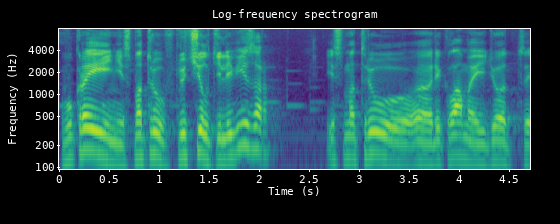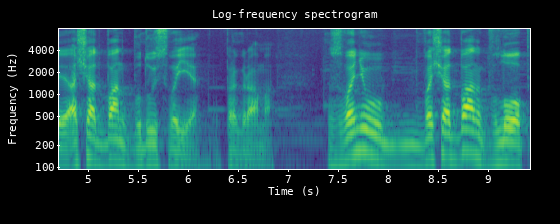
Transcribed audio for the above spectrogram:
в Украине смотрю, включил телевизор и смотрю, э, реклама идет э, Ощадбанк, будуй своє, программа. Звоню в Ощадбанк в лоб,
